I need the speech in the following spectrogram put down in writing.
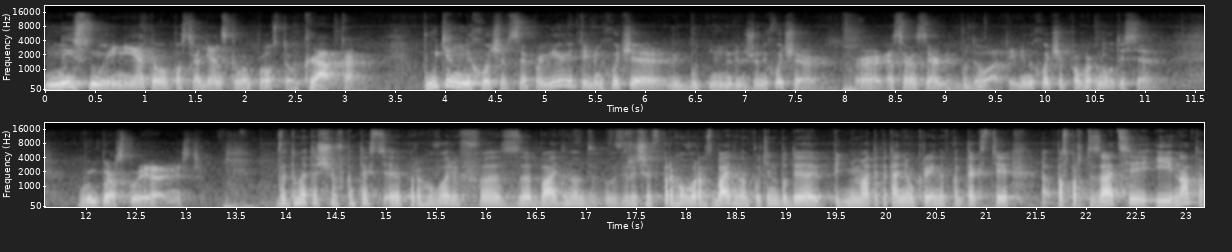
Не існує ніякого пострадянського простору. Крапка. Путін не хоче в це повірити, він хоче відбу... ну, він же не хоче е, СРСР відбудувати, він хоче повернутися в імперську реальність. Ви думаєте, що в контексті е, переговорів е, з Байденом, в- речі, в переговорах з Байденом Путін буде піднімати питання України в контексті паспортизації і НАТО?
